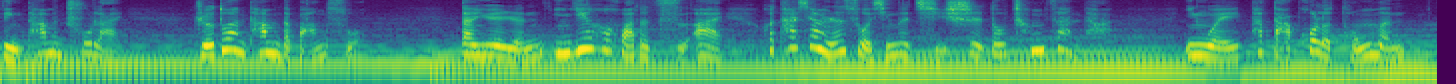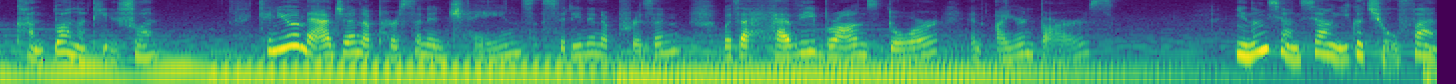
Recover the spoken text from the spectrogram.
领他们出来，折断他们的绑锁。但愿人因耶和华的慈爱和他向人所行的启示都称赞他， 因为他打破了铜门，砍断了铁栓。Can you imagine a person in chains sitting in a prison with a heavy bronze door and iron bars? 你能想象一个囚犯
